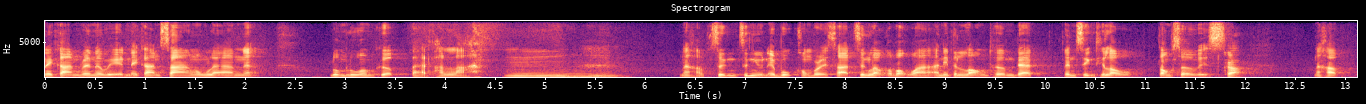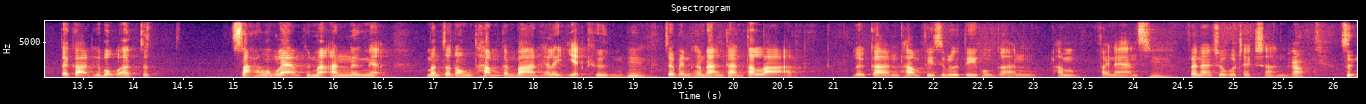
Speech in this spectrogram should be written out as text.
ในการรีโนเวทในการสร้างโรงแรมเนี่ย ร่วมๆเกือบ 8,000 ล้านนะครับซึ่งซึ่งอยู่ในบุ๊กของบริษัท ซึ่งเราก็บอกว่าอันนี้เป็น long term debt เป็นสิ่งที่เราต้อง service ครับนะครับ แต่การที่บอกว่าจะสร้างโรงแรมขึ้นมาอันหนึงเนี่ยมันจะต้องทำกันบ้านให้ละเอียดขึ้น จะเป็นทางด้านการตลาด หรือการทำ feasibility ของการทำ finance financial projection ครับซึ่ง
